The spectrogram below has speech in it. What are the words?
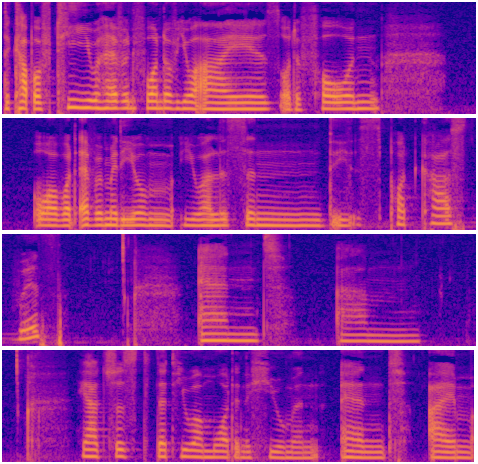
the cup of tea you have in front of your eyes or the phone or whatever medium you are listening this podcast with. And um, yeah just that you are more than a human. And i'm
